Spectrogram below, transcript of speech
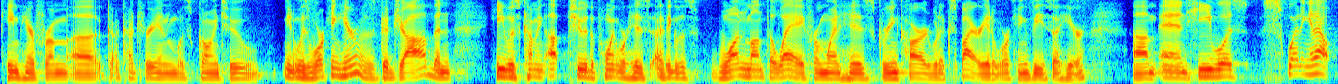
came here from a country and was going to, you know, was working here. It was a good job, and he was coming up to the point where his, I think it was one month away from when his green card would expire. He had a working visa here, um, and he was sweating it out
